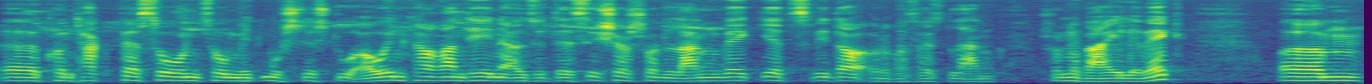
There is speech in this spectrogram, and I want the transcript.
äh, Kontaktperson, somit musstest du auch in Quarantäne. Also das ist ja schon lang weg jetzt wieder, oder was heißt lang, schon eine Weile weg. Ähm,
